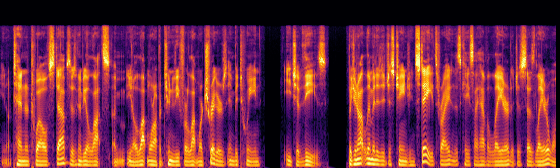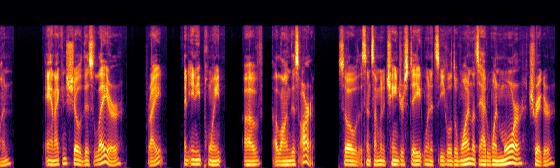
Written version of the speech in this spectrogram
you know 10 or 12 steps there's going to be a lot um, you know a lot more opportunity for a lot more triggers in between each of these. But you're not limited to just changing states right? In this case i have a layer that just says layer 1 and i can show this layer right at any point of along this arc. So since i'm going to change your state when it's equal to 1 let's add one more trigger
